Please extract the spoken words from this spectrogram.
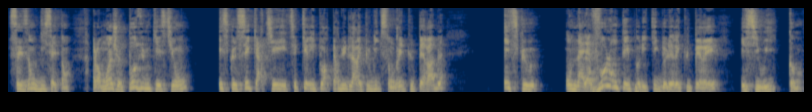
16 ans, 17 ans. Alors moi je pose une question, est-ce que ces quartiers, ces territoires perdus de la République sont récupérables? Est-ce que on a la volonté politique de les récupérer? Et si oui, comment?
